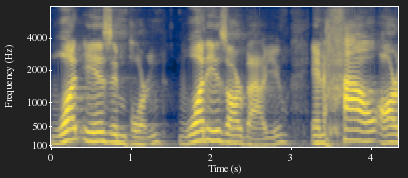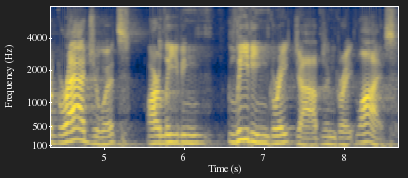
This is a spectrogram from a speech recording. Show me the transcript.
what is important, what is our value, and how our graduates are leaving, leading great jobs and great lives.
